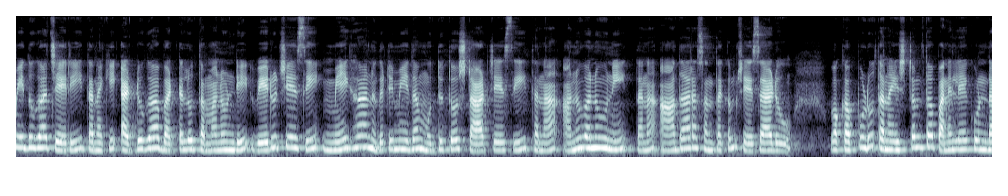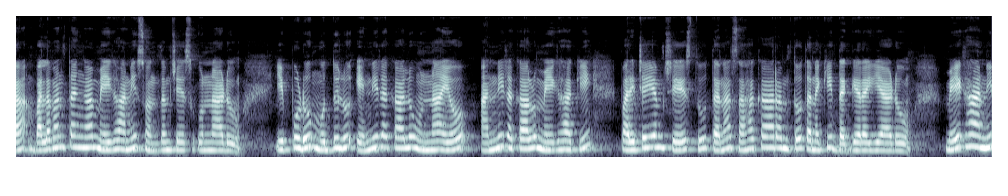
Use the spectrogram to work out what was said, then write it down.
మీదుగా చేరి తనకి అడ్డుగా బట్టలు తమ నుండి వేరు చేసి మేఘ నుదుటి మీద ముద్దుతో స్టార్ట్ చేసి తన అణువణువుని తన ఆధార సంతకం చేశాడు. ఒకప్పుడు తన ఇష్టంతో పని లేకుండా బలవంతంగా మేఘాన్ని సొంతం చేసుకున్నాడు. ఇప్పుడు ముద్దులు ఎన్ని రకాలు ఉన్నాయో అన్ని రకాలు మేఘాకి పరిచయం చేస్తూ తన సహకారంతో తనకి దగ్గరయ్యాడు. మేఘాన్ని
